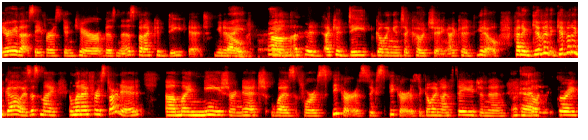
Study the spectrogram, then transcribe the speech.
marry that safer skincare business, but I could date it. You know, right. Right. Um, I could I could date going into coaching. I could you know kind of give it give it a go. Is this my and when I first started uh, my niche or niche was for speakers, like speakers, going on stage and then okay. telling the story.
